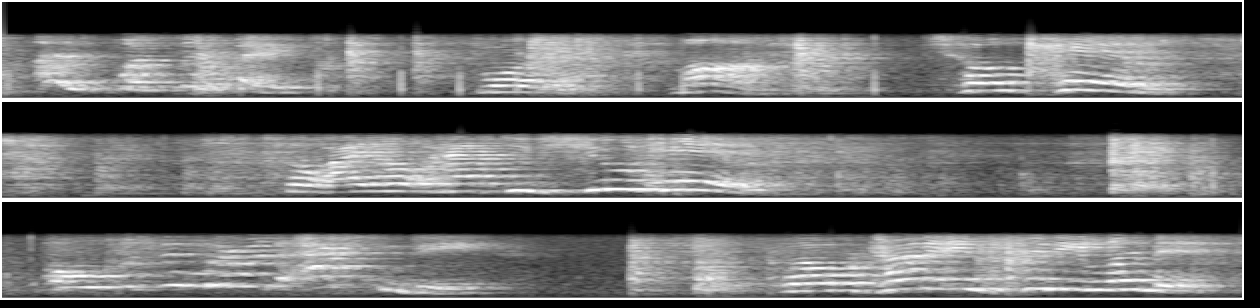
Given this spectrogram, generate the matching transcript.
I just punched his face. Morgan, Mom, choke him. So I don't have to shoot him. Well, we're kind of in city limits.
